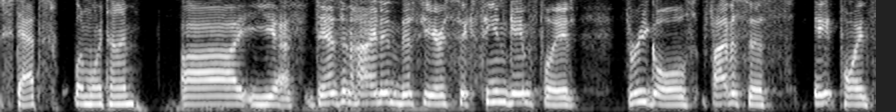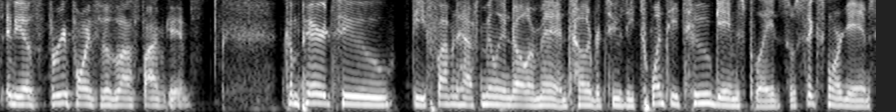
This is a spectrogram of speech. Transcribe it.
stats one more time? Uh yes. Danton Heinen this year, 16 games played, three goals, five assists, eight points, and he has three points in his last five games. Compared to the five and a half million dollar man, Tyler Bertuzzi, 22 games played, so six more games,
